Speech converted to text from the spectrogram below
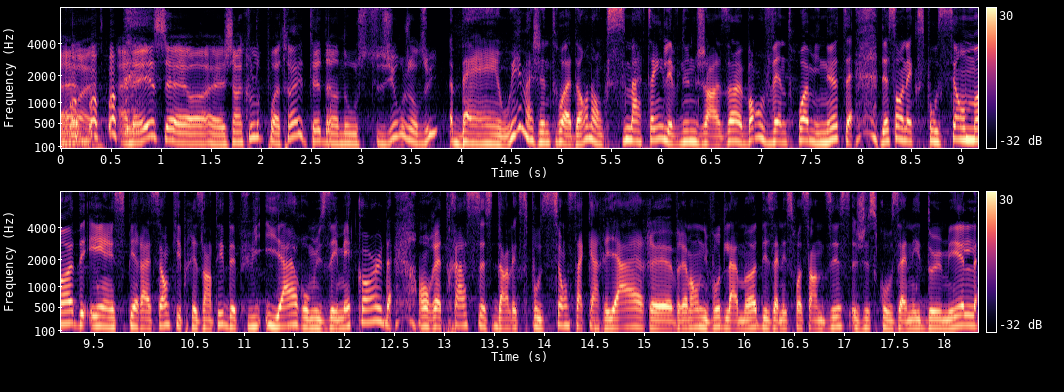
Euh, Anaïs, euh, euh, Jean-Claude Poitras était dans nos studios aujourd'hui. Ben oui, imagine-toi donc. Donc, ce matin, il est venu nous jaser un bon 23 minutes de son exposition mode et inspiration qui est présentée depuis hier au musée McCord. On retrace dans l'exposition sa carrière euh, vraiment au niveau de la mode des années 70 jusqu'aux années 2000.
